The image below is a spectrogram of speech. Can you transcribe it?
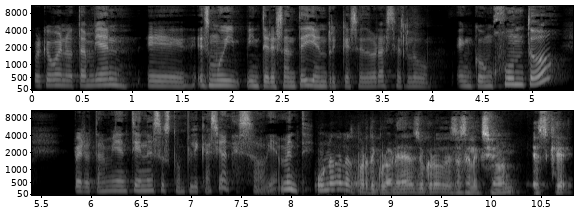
porque bueno, también eh, es muy interesante y enriquecedor hacerlo en conjunto, pero también tiene sus complicaciones, obviamente. Una de las particularidades, yo creo, de esa selección es que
